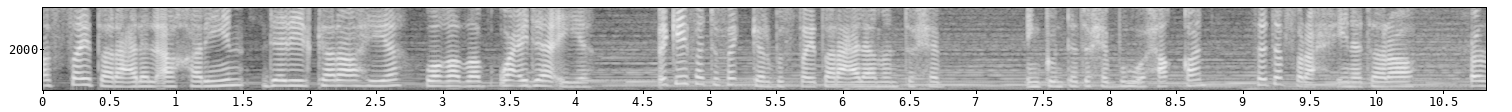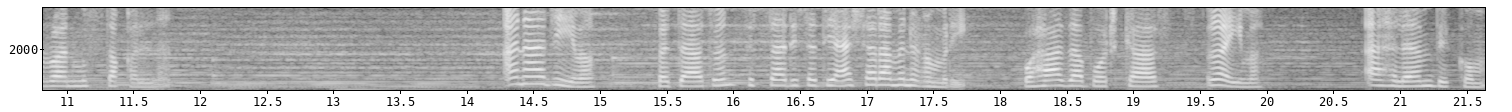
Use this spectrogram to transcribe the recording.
السيطرة على الآخرين دليل كراهية وغضب وعدائية فكيف تفكر بالسيطرة على من تحب؟ إن كنت تحبه حقا ستفرح حين تراه حرا مستقلا. أنا ديمة فتاة في السادسة عشر من عمري وهذا بودكاست غيمة. أهلا بكم.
